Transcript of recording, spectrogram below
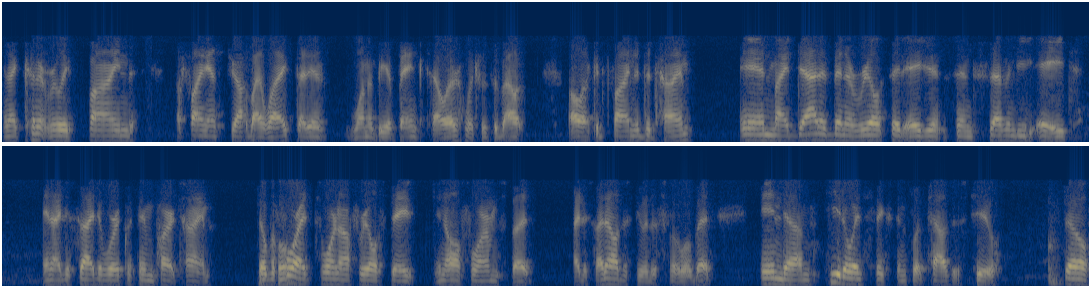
and I couldn't really find a finance job I liked. I didn't want to be a bank teller, which was about all I could find at the time. And my dad had been a real estate agent since 78, and I decided to work with him part time. So before I'd sworn off real estate in all forms, but I decided I'll just do this for a little bit. And um he had always fixed and flipped houses too. So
